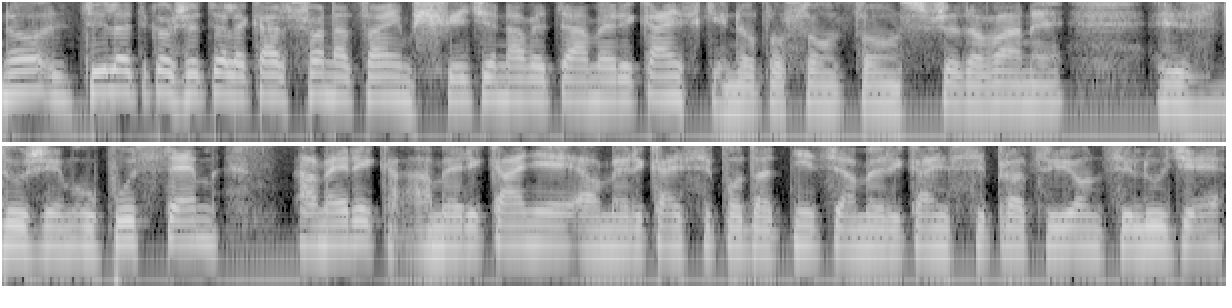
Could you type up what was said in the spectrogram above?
No tyle tylko, że te lekarstwa na całym świecie, nawet te amerykańskie, no to są, są sprzedawane y, z dużym upustem. Ameryka, Amerykanie, amerykańscy podatnicy, amerykańscy pracujący ludzie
